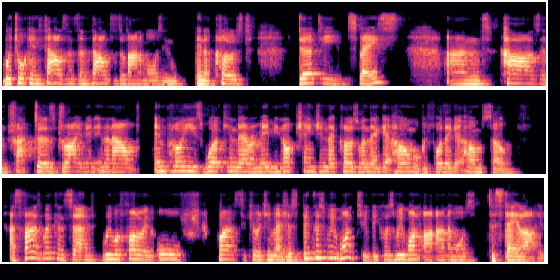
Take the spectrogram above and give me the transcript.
we're talking thousands and thousands of animals in in a closed, dirty space and cars and tractors driving in and out, employees working there and maybe not changing their clothes when they get home or before they get home. So, as far as we're concerned, we were following all biosecurity measures because we want to, because we want our animals to stay alive.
